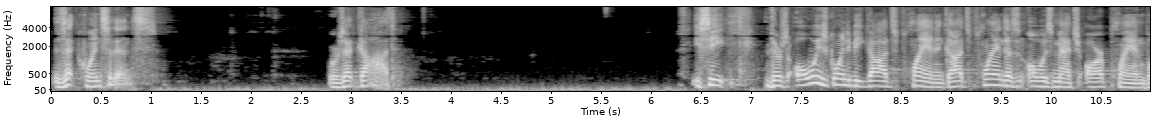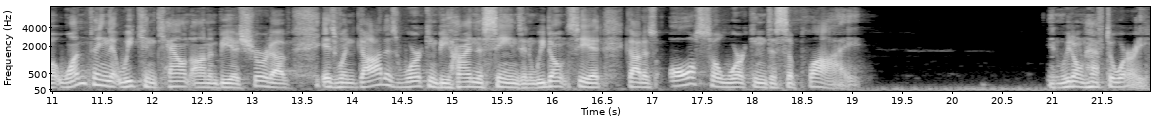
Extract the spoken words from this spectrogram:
Is that coincidence? Or is that God? You see, there's always going to be God's plan, and God's plan doesn't always match our plan. But one thing that we can count on and be assured of is when God is working behind the scenes and we don't see it, God is also working to supply and we don't have to worry.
